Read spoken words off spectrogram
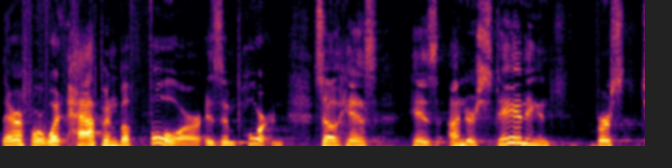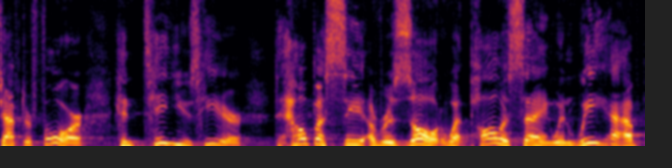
Therefore, what happened before is important. So his his understanding in verse chapter 4 continues here to help us see a result what Paul is saying when we have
